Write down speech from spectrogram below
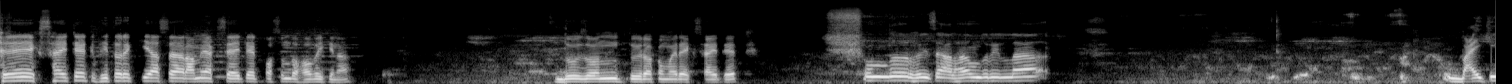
সে এক্সাইটেড ভিতরে কি আছে আর আমি এক্সাইটেড পছন্দ হবে কিনা? দুজন দুই রকমের এক্সাইটেড সুন্দর হয়েছে আলহামদুলিল্লাহ। বাইকে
